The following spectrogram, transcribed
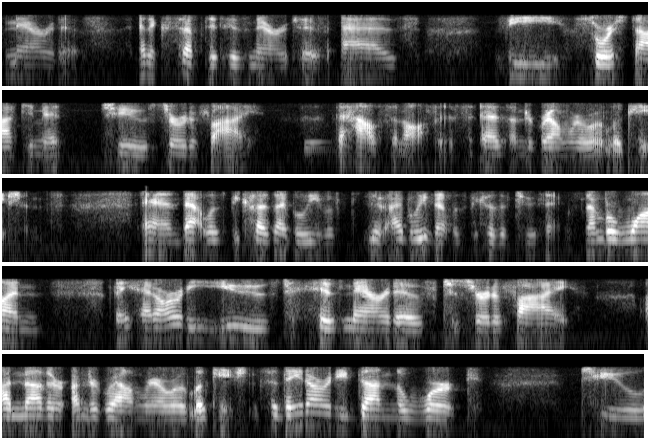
narrative and accepted his narrative as the source document to certify the house and office as Underground Railroad locations. And that was because I believe of I believe that was because of two things. Number one, they had already used his narrative to certify another Underground Railroad location. So they'd already done the work to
